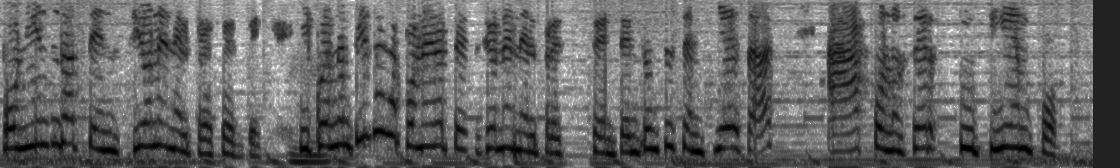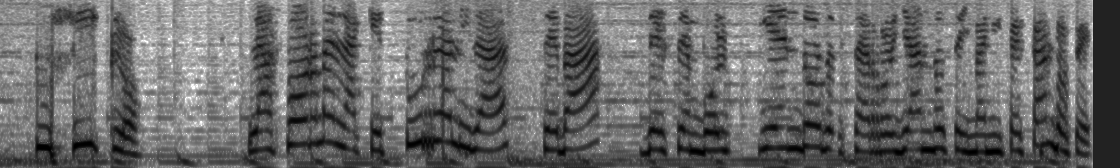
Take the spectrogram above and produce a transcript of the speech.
poniendo atención en el presente. Y cuando empiezas a poner atención en el presente, entonces empiezas a conocer tu tiempo, tu ciclo, la forma en la que tu realidad se va desenvolviendo, desarrollándose y manifestándose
